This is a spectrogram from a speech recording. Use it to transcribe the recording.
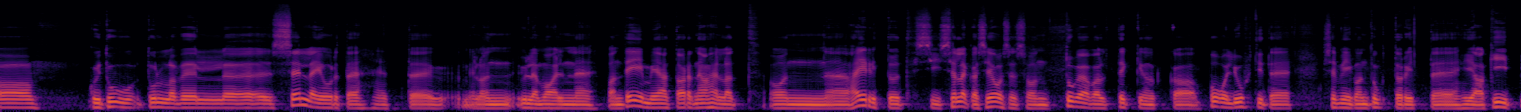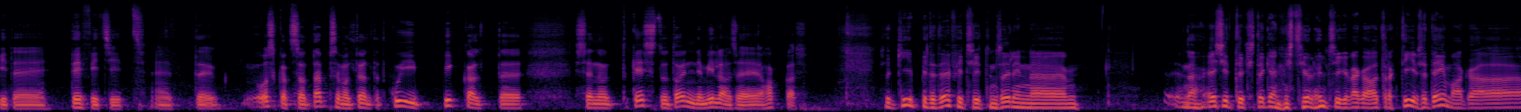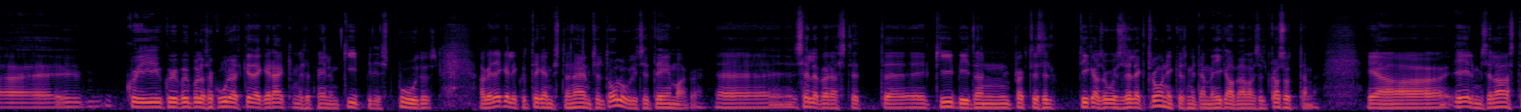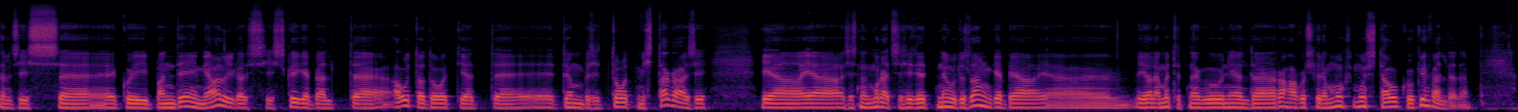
kui tuu-, tulla veel äh, selle juurde, et äh, meil on ülemaailmne pandeemia, tarneahelad on äh, häiritud, siis sellega seoses on tugevalt tekkinud ka pooljuhtide, semikonduktorite ja kiipide defitsiit. et oskad sa täpsemalt öelda, et kui pikalt see nüüd kestnud on ja millal see hakkas? see kiipide defitsiit on selline noh, esiteks tegemist ei ole üldsegi väga atraktiivse teemaga. kui, kui võib-olla sa kuuled kedagi rääkimas, et meil on kiipidest puudus. aga tegelikult tegemist on äärmiselt olulise teemaga. sellepärast, et kiibid on praktiliselt igasuguses elektroonikas, mida me igapäevaselt kasutame. ja eelmisel aastal siis, kui pandeemia algas, siis kõigepealt autotootjad tõmbasid tootmist tagasi ja, ja sest nad muretsesid, et nõudlus langeb ja, ja ei ole mõtet nagu nii-öelda raha kuskile must, musta auku kühveldada.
